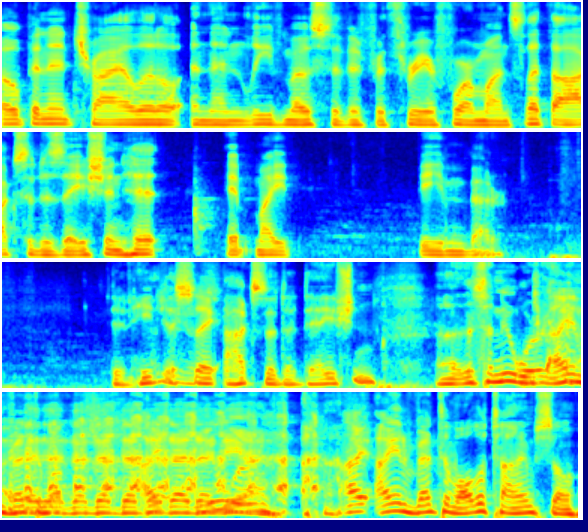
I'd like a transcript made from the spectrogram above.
open it, try a little, and then leave most of it for three or four months, let the oxidization hit, it might be even better. Did he just say oxidation? Uh, that's a new word. I invent them. I, new word. I, I invent them all the time. So I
